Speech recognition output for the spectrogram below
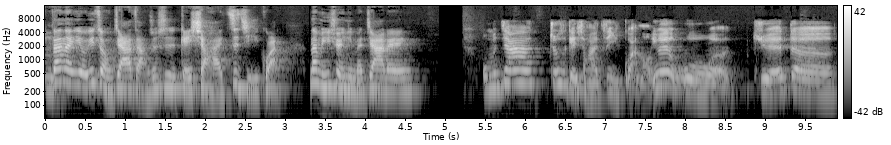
嗯，当然有一种家长就是给小孩自己管。那米雪，你们家嘞？我们家就是给小孩自己管咯，因为我觉得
